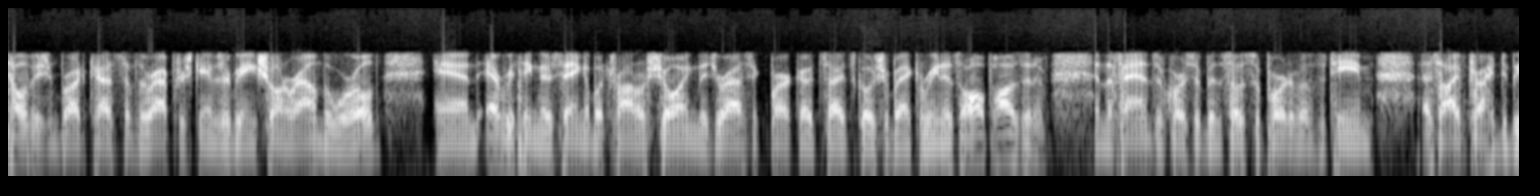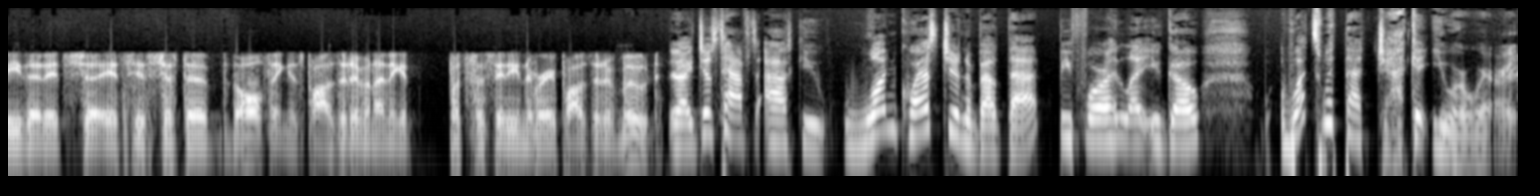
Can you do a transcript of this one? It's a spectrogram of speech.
television broadcasts of the Raptors games are being shown around the world, and everything they're saying about Toronto, showing the Jurassic Park outside Scotiabank Arena, is all positive. And the fans, of course, have been so supportive of the team, as I've tried to be. That it's uh, it's it's just a the whole thing is positive, and I think it puts the city in a very positive mood. And I just have to ask you one question about that before I let you go. What's with that jacket you were wearing?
